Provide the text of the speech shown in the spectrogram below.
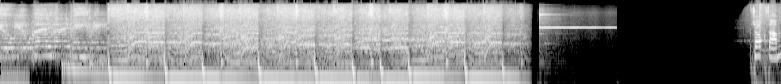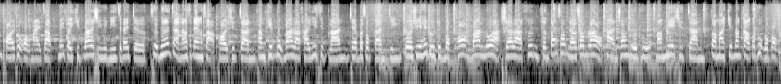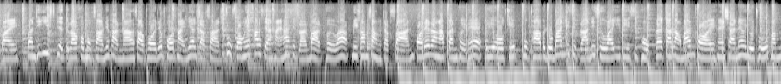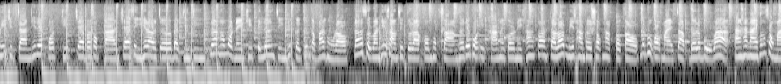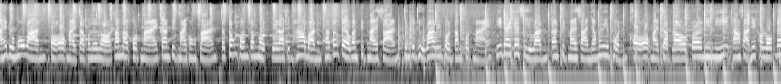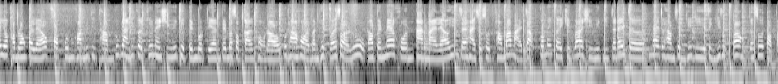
you make me. ช็อกซ้ำพลอยถูกออกหมายจับ ไม่เคยคิดว่าชีวิตนี้จะได้เจอ สืบเนื่องจากนักแสดงสาวพลอยชิดจันทำคลิปบุกบ้านราคา 20 ล้าน แชร์ประสบการณ์จริง โดยชี้ให้ดูจุดบกพร่องบ้านรั่วเชื้อราขึ้น จนต้องซ่อมแล้วซ่อมเล่า ผ่านช่อง YouTube มัมมี่ชิดจัน ต่อมาคลิปดังกล่าวก็ถูกลบออกไป วันที่ 27 ตุลาคม 63 ที่ผ่านมาสาวพลอยได้โพสต์หมายเรียกจากศาลที่ถูกฟ้องเรียกค่าเสียหาย 50 ล้านบาท เผยว่ามีคำสั่งจากศาลพอได้ระงับการเผยแพร่วิดีโอคลิปบุกพาไปดูบ้าน 20 ล้านที่ซื้อไว้ EP 16รายการหลังบ้านพลอยในช anel YouTube มัมมี่จิตจันที่ได้โพสต์คลิปแชร์ประสบการณ์แชร์สิ่งที่เราเจอแบบจริง ๆ เรื่องทั้งหมดในคลิปเป็นเรื่องจริงที่เกิดขึ้นกับบ้านของเรา ล่าสุดวันที่ 30 ตุลาคม 63 เธอได้โพสต์อีกครั้งในกรณีข้างต้น แต่รอบนี้ทำเธอช็อกหนักกว่าเก่าเมื่อถูกออกหมายจับโดยระบุว่าทางทนายเพิ่งส่งมาให้ดูเมื่อวาน ขอออกหมายจับกันเลยหรอ ตามหลักกฎหมายการปิดหมายของศาลจะต้องพ้นกำหนดเวลา 15 วันนับตั้งแต่วันปิดหมายศาลจึงจะถือว่ามีผลตามกฎหมาย นี่ได้แค่ 4 วัน การปิดหมายศาลยังไม่มีผลขอออกหมายจับเรา กรณีนี้ทางศาลที่เคารพได้ยกคำร้องไปแล้ว ขอบคุณความยุติธรรม ทุกอย่างที่เกิดขึ้นในชีวิตถือเป็นบทเรียนเป็นประสบการณ์ของเราอุทาหรณ์บันทึกไว้สอนลูก เราเป็นแม่คนอ่านหมายแล้วยิ่งใจหายสุดๆคำว่าหมายจับก็ไม่เคยคิดว่าชีวิตนี้จะได้เจอ แม่จะทำสิ่งที่ดีสิ่งที่ถูกต้องจะสู้ต่อไป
